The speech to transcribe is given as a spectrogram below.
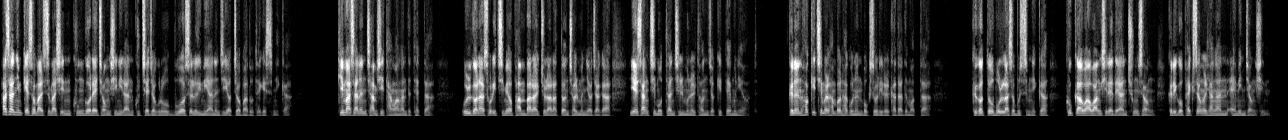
하사님께서 말씀하신 궁궐의 정신이란 구체적으로 무엇을 의미하는지 여쭤봐도 되겠습니까? 김하사는 잠시 당황한 듯했다. 울거나 소리치며 반발할 줄 알았던 젊은 여자가 예상치 못한 질문을 던졌기 때문이었다. 그는 헛기침을 한 번 하고는 목소리를 가다듬었다. 그것도 몰라서 묻습니까? 국가와 왕실에 대한 충성, 그리고 백성을 향한 애민정신.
